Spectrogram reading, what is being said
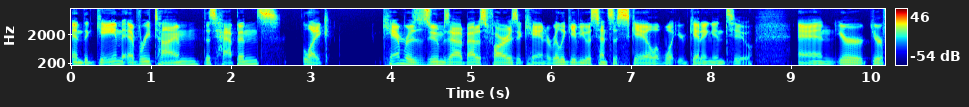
And the game, every time this happens, like camera zooms out about as far as it can to really give you a sense of scale of what you're getting into. And you're you're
